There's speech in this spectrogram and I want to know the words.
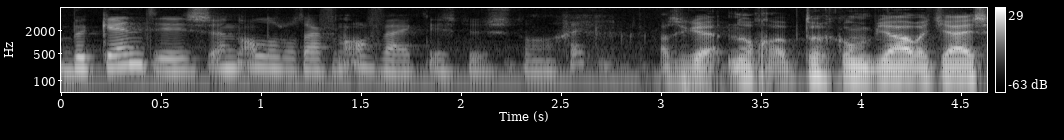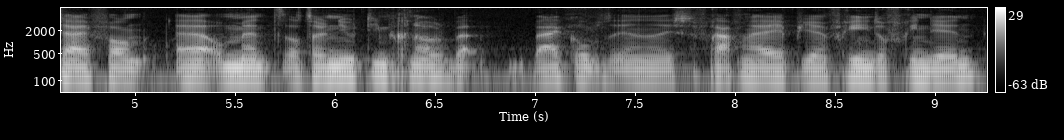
bekend is en alles wat daarvan afwijkt is dus dan gek. Als ik eh, nog op terugkom op jou, wat jij zei van... eh, op het moment dat er een nieuw teamgenoot bij, bij komt... en is de vraag van, hey, heb je een vriend of vriendin?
